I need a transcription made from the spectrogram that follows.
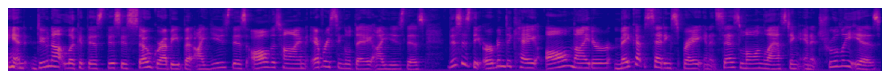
and do not look at this. This is so grubby, but I use this all the time. Every single day I use this. This is the Urban Decay All Nighter Makeup Setting Spray and it says long lasting and it truly is.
